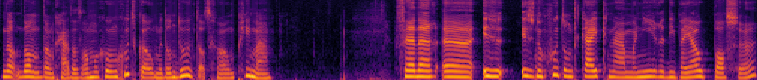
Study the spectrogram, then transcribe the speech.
dan, dan, dan gaat dat allemaal gewoon goed komen. Dan doe ik dat gewoon prima. Verder uh, is, is het nog goed om te kijken naar manieren die bij jou passen,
